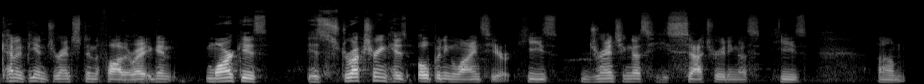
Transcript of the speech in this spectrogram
kind of being drenched in the Father, right? Again, Mark is, is structuring his opening lines here. He's drenching us, he's saturating us, he's, um,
